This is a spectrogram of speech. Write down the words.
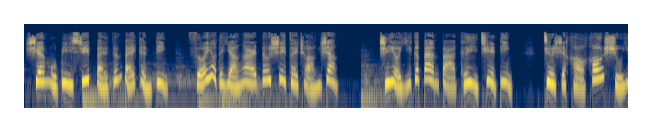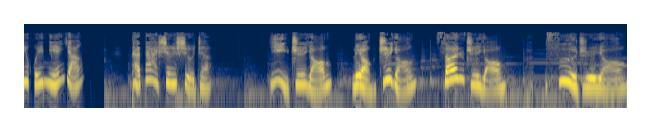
山姆必须百分百肯定，所有的羊儿都睡在床上。只有一个办法可以确定，就是好好数一回绵羊。他大声数着：一只羊，两只羊，三只羊，四只羊。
